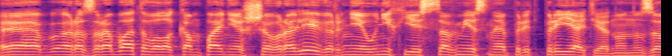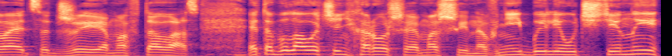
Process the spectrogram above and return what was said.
э, разрабатывала компания Chevrolet. Вернее, у них есть совместное предприятие, оно называется GM АвтоВАЗ. Это была очень хорошая машина. В ней были учтены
